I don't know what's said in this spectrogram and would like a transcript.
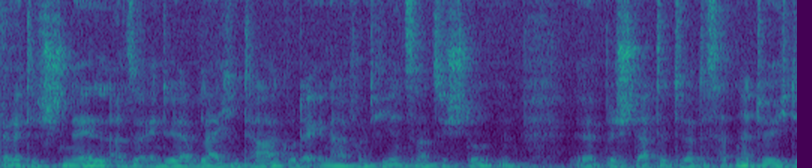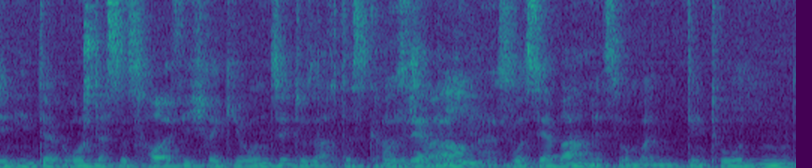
relativ schnell, also entweder am gleichen Tag oder innerhalb von 24 Stunden äh, bestattet wird, das hat natürlich den Hintergrund, dass es häufig Regionen sind, du sagtest gerade, wo es sehr warm ist. Wo es sehr warm ist, wo man den Toten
